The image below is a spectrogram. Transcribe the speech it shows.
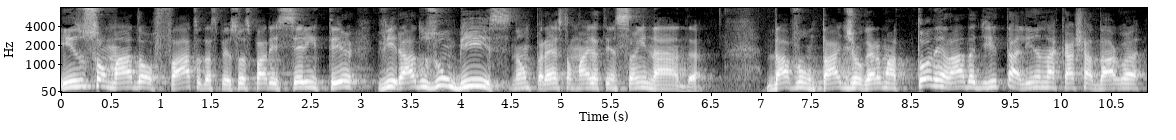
Isso somado ao fato das pessoas parecerem ter virado zumbis, não prestam mais atenção em nada. Dá vontade de jogar uma tonelada de ritalina na caixa d'água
